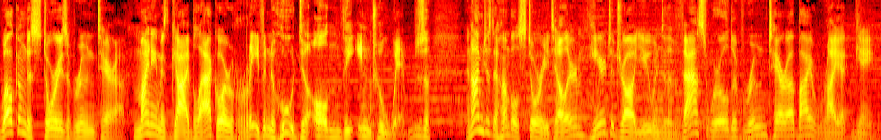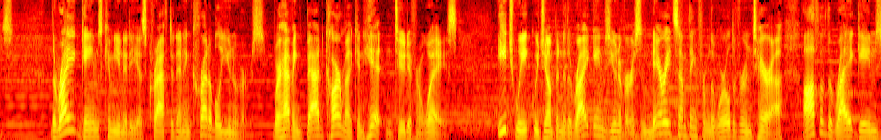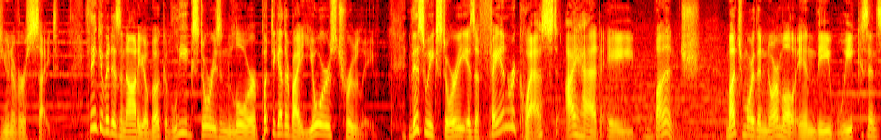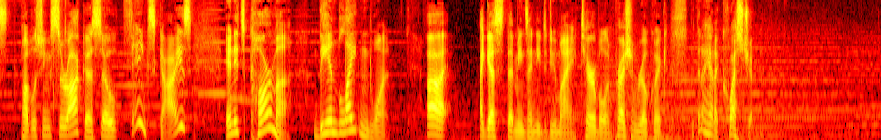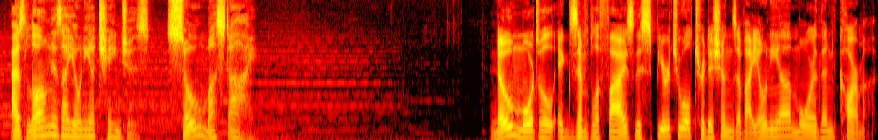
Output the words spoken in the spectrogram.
Welcome to Stories of Runeterra. My name is Guy Black, or Raven Hood on the interwebs, and I'm just a humble storyteller here to draw you into the vast world of Runeterra by Riot Games. The Riot Games community has crafted an incredible universe, where having bad karma can hit in two different ways. Each week, we jump into the Riot Games universe and narrate something from the world of Runeterra off of the Riot Games universe site. Think of it as an audiobook of League stories and lore put together by yours truly. This week's story is a fan request. I had a bunch, much more than normal, in the week since publishing Soraka, so thanks, guys. And it's Karma, the enlightened one. Uh, I guess that means I need to do my terrible impression real quick, but then I had a question. As long as Ionia changes, so must I. No mortal exemplifies the spiritual traditions of Ionia more than Karma.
